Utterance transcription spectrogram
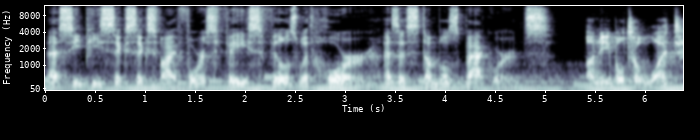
SCP-6654's face fills with horror as it stumbles backwards. Unable to what?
